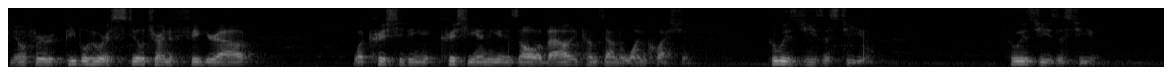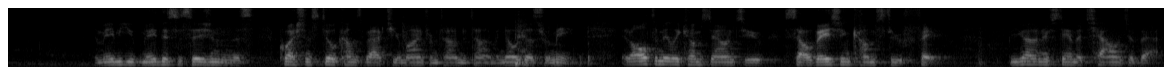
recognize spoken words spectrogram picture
You know, for people who are still trying to figure out what Christianity is all about, it comes down to one question Who is Jesus to you? Who is Jesus to you? And maybe you've made this decision and this question still comes back to your mind from time to time. I know it does for me. It ultimately comes down to salvation comes through faith. But you got to understand the challenge of that.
